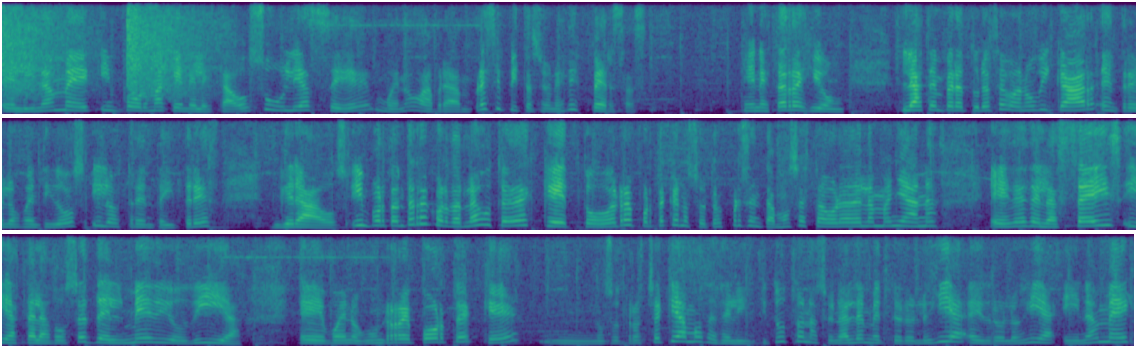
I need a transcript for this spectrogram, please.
el INAMEC informa que en el estado Zulia se, bueno, habrán precipitaciones dispersas en esta región. Las temperaturas se van a ubicar entre los 22 y los 33 grados. Importante recordarles a ustedes que todo el reporte que nosotros presentamos a esta hora de la mañana es desde las 6 y hasta las 12 del mediodía. Eh, bueno, es un reporte que mm, nosotros chequeamos desde el Instituto Nacional de Meteorología e Hidrología, INAMEC,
